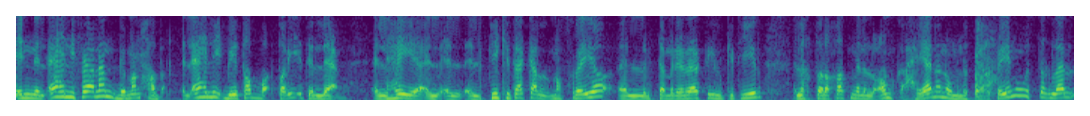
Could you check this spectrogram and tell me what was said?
إن الأهلي فعلا بمن حضر. الأهلي بيطبق طريقة اللعب اللي هي ال- ال- التيكي تاكا المصرية التمريرات الكتير الاختراقات من العمق أحيانا ومن الطرفين واستغلال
